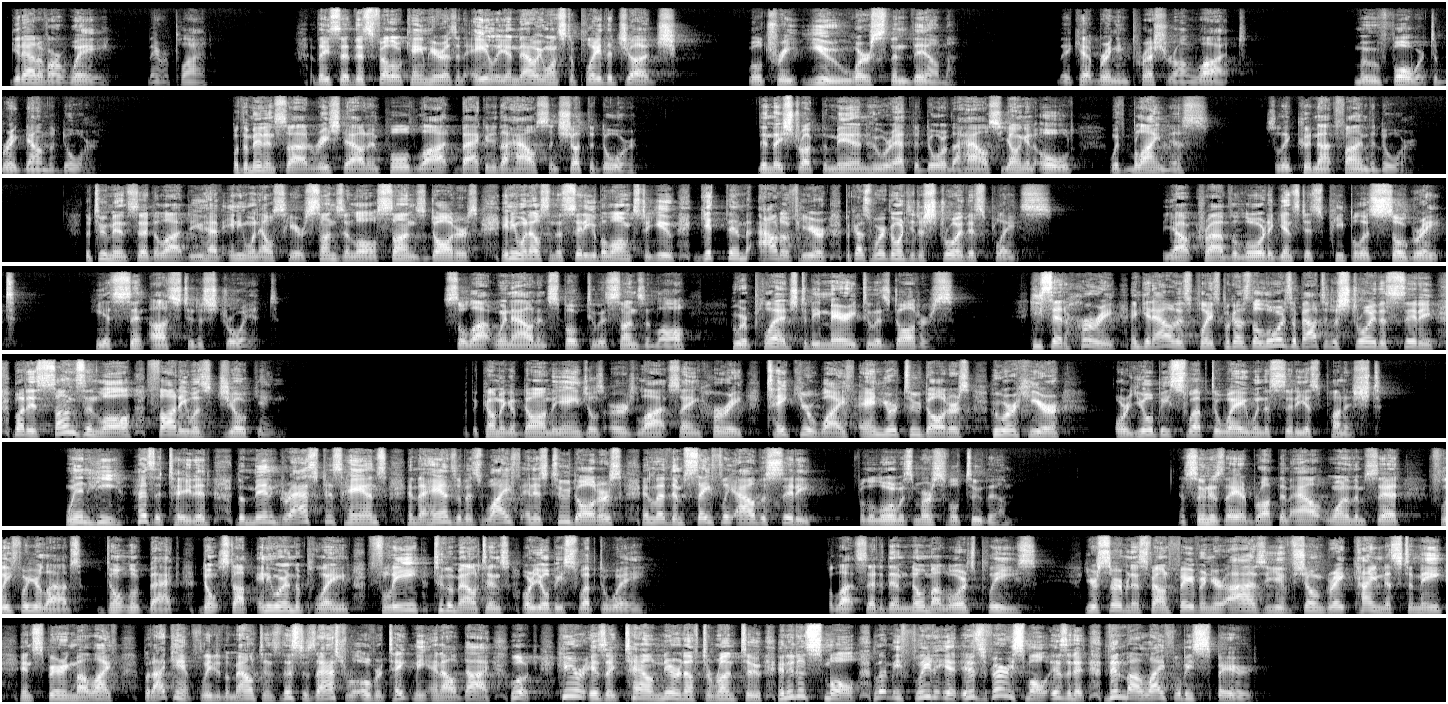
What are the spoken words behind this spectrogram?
Get out of our way, they replied. They said, This fellow came here as an alien. Now he wants to play the judge. We'll treat you worse than them. They kept bringing pressure on Lot. Move forward to break down the door. But the men inside reached out and pulled Lot back into the house and shut the door. Then they struck the men who were at the door of the house, young and old, with blindness, so they could not find the door. The two men said to Lot, Do you have anyone else here, sons in law, sons, daughters, anyone else in the city who belongs to you? Get them out of here because we're going to destroy this place. The outcry of the Lord against his people is so great, he has sent us to destroy it. So Lot went out and spoke to his sons in law, who were pledged to be married to his daughters. He said, Hurry and get out of this place because the Lord's about to destroy the city. But his sons in law thought he was joking. With the coming of dawn, the angels urged Lot, saying, Hurry, take your wife and your two daughters who are here, or you'll be swept away when the city is punished. When he hesitated, the men grasped his hands and the hands of his wife and his two daughters and led them safely out of the city, for the Lord was merciful to them. As soon as they had brought them out, one of them said, Flee for your lives. Don't look back. Don't stop anywhere in the plain. Flee to the mountains, or you'll be swept away. But Lot said to them, No, my lords, please. Your servant has found favor in your eyes. You've shown great kindness to me in sparing my life, but I can't flee to the mountains. This disaster will overtake me and I'll die. Look, here is a town near enough to run to, and it is small. Let me flee to it. It is very small, isn't it? Then my life will be spared.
